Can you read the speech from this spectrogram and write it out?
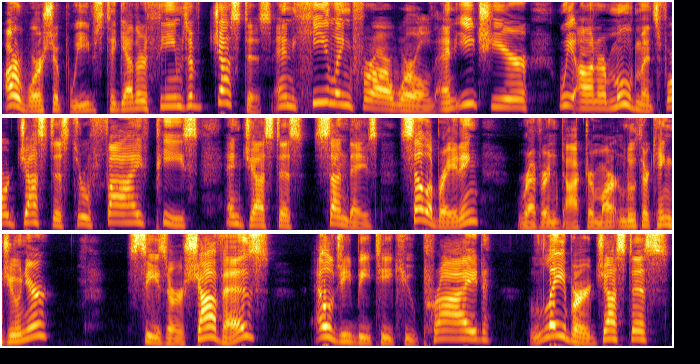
our worship weaves together themes of justice and healing for our world, and each year we honor movements for justice through five Peace and Justice Sundays, celebrating Reverend Dr. Martin Luther King Jr., Cesar Chavez, LGBTQ pride, labor justice,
